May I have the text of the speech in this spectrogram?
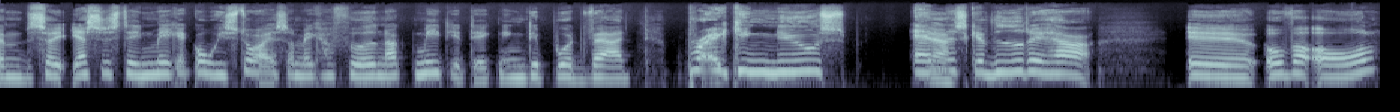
Um, så jeg synes, det er en mega god historie, som ikke har fået nok mediedækning. Det burde være breaking news. Alle Ja. skal vide det her uh, overall.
